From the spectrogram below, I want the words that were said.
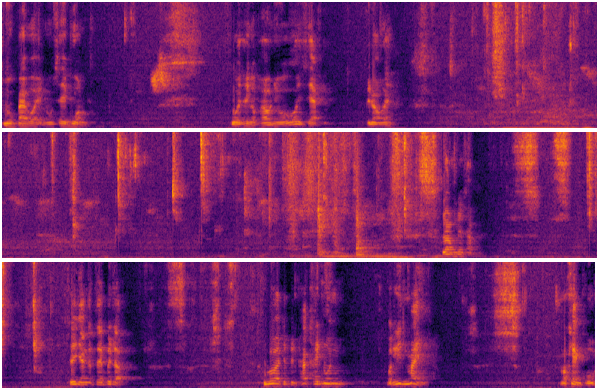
หนูปลาอ้อยหนูใส่บ่วงบัวใส่กระเพรานี่โอ้ยแซ่บพี่น้องเอ้ยลองด้วยครับใส่หยังกับใส่ไปหรอกไม่ว่าจะเป็นผักไข่นุ่นบักลิ้นไหม มาแข่งผม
